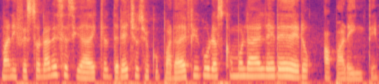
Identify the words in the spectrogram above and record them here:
manifestó la necesidad de que el derecho se ocupara de figuras como la del heredero aparente.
